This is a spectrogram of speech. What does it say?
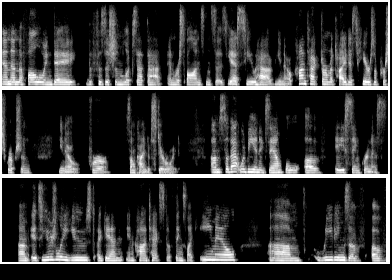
And then the following day, the physician looks at that and responds and says, Yes, you have, you know, contact dermatitis. Here's a prescription, you know, for some kind of steroid. Um, so that would be an example of asynchronous. Um, it's usually used again in context of things like email, um, readings of, of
